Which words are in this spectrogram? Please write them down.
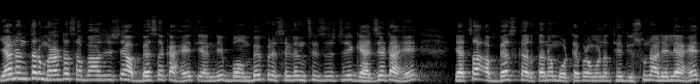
यानंतर मराठा समाजाचे अभ्यासक आहेत यांनी बॉम्बे प्रेसिडेन्सीचं जे गॅझेट आहे याचा अभ्यास करताना मोठ्या प्रमाणात हे दिसून आलेले आहेत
